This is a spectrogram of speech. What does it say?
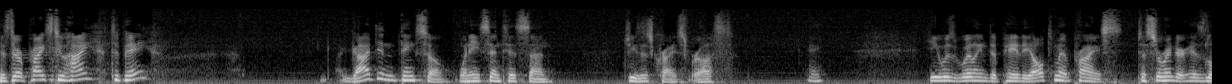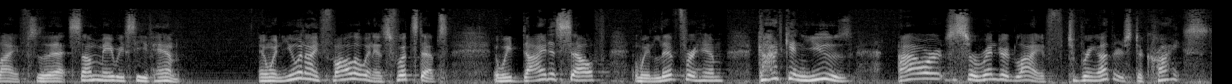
Is there a price too high to pay? God didn't think so when He sent His Son, Jesus Christ, for us. Okay? He was willing to pay the ultimate price to surrender His life so that some may receive Him. And when you and I follow in his footsteps and we die to self and we live for him, God can use our surrendered life to bring others to Christ.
